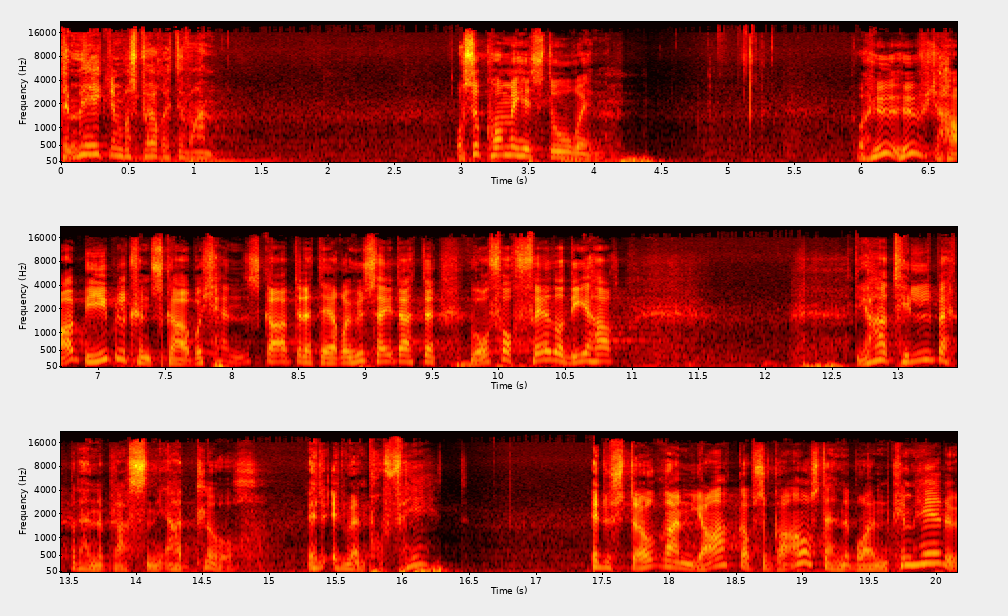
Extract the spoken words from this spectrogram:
Det er meg du må spørre etter vann. Og så kommer historien. Og Hun, hun har bibelkunnskap og kjennskap til dette. og Hun sier at våre forfedre de har, de har tilbedt på denne plassen i alle år. Er, er, du en profet? Er du større enn Jakob som ga oss denne brønnen? Hvem er du?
